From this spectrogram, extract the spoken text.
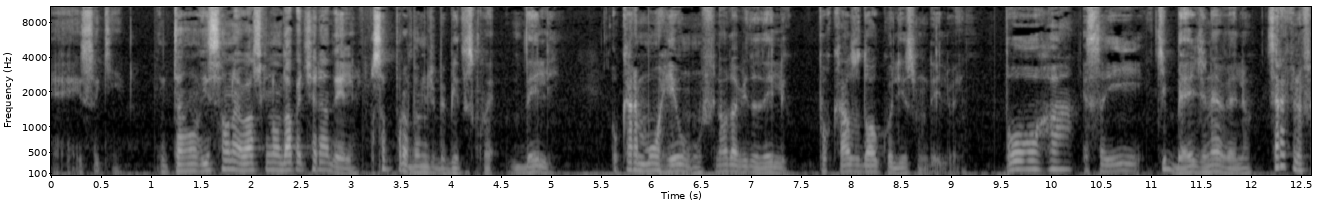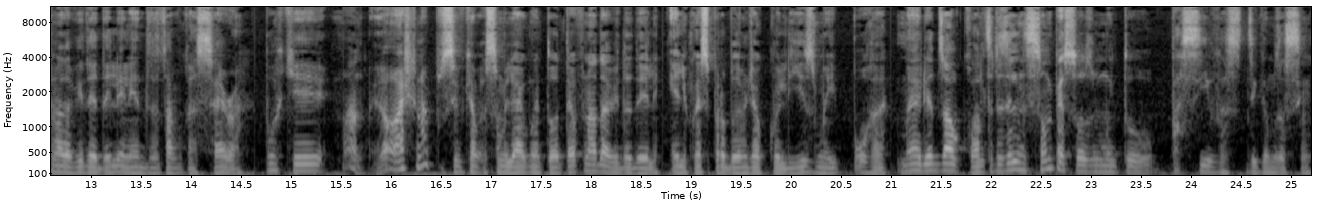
É isso aqui. Então, isso é um negócio que não dá para tirar dele. Só o problema de bebidas dele, o cara morreu no final da vida dele por causa do alcoolismo dele, velho. Porra, isso aí, que bad, né, velho? Será que no final da vida dele ele ainda tava com a Sarah? Porque, mano, eu acho que não é possível que essa mulher aguentou até o final da vida dele. Ele com esse problema de alcoolismo e, porra, a maioria dos alcoólatras, eles são pessoas muito passivas, digamos assim.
